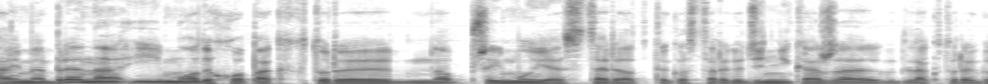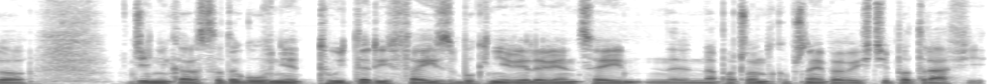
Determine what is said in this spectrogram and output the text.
Jaime Brena i młody chłopak, który no, przyjmuje stery od tego starego dziennikarza, dla którego dziennikarstwo to głównie Twitter i Facebook, niewiele więcej na początku przynajmniej powieści potrafi.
